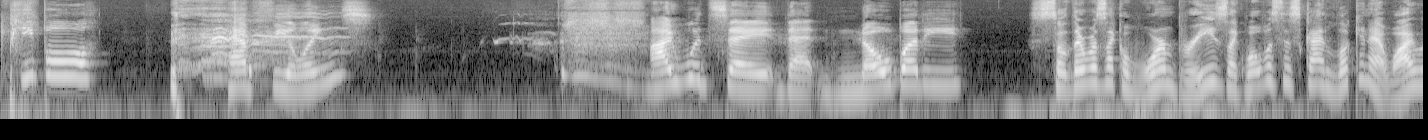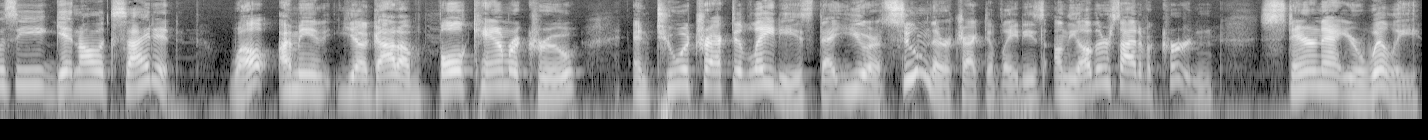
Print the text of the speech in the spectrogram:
People have feelings. I would say that nobody. So there was like a warm breeze. Like, what was this guy looking at? Why was he getting all excited? Well, I mean, you got a full camera crew, and two attractive ladies that you assume they're attractive ladies on the other side of a curtain staring at your willy.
